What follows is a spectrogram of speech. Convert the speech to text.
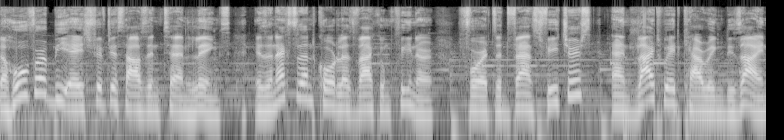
The Hoover BH 50010 Linx is an excellent cordless vacuum cleaner for its advanced features and lightweight carrying design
